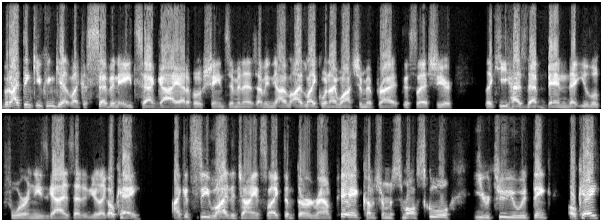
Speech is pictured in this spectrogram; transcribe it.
but I think you can get like a seven, eight sack guy out of Oshane Ximines. I mean, I, I like when I watched him at practice last year. Like he has that bend that you look for in these guys that you're like, okay, I could see why the Giants like them. Third round pick, comes from a small school. Year two, you would think, okay,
